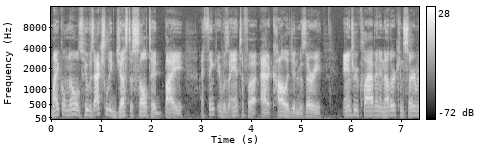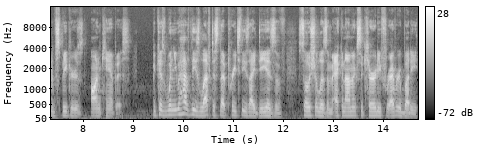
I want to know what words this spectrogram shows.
Michael Knowles, who was actually just assaulted by, I think it was Antifa at a college in Missouri, Andrew Klavan, and other conservative speakers on campus. Because when you have these leftists that preach these ideas of socialism, economic security for everybody,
